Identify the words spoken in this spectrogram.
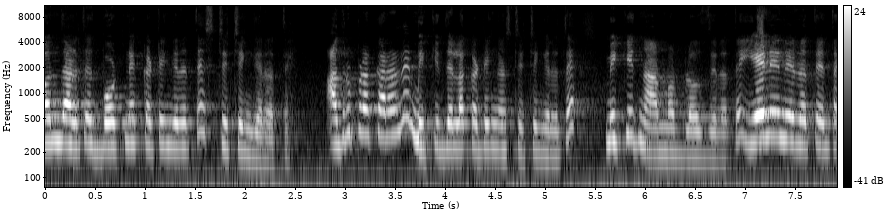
ಒಂದು ಅಳತೆದು ಬೋಟ್ನೆಕ್ ಕಟ್ಟಿಂಗ್ ಇರುತ್ತೆ ಸ್ಟಿಚಿಂಗ್ ಇರುತ್ತೆ. ಅದ್ರ ಪ್ರಕಾರನೇ ಮಿಕ್ಕಿದ್ದೆಲ್ಲ ಕಟಿಂಗ್ ಸ್ಟಿಚಿಂಗ್ ಇರುತ್ತೆ. ಮಿಕ್ಕಿದ್ದು ನಾರ್ಮಲ್ ಬ್ಲೌಸ್ ಇರುತ್ತೆ. ಏನೇನಿರುತ್ತೆ ಅಂತ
